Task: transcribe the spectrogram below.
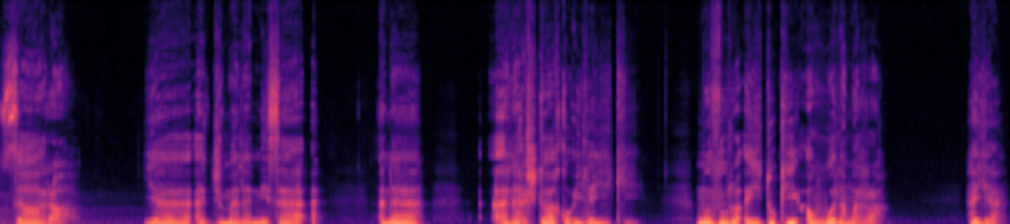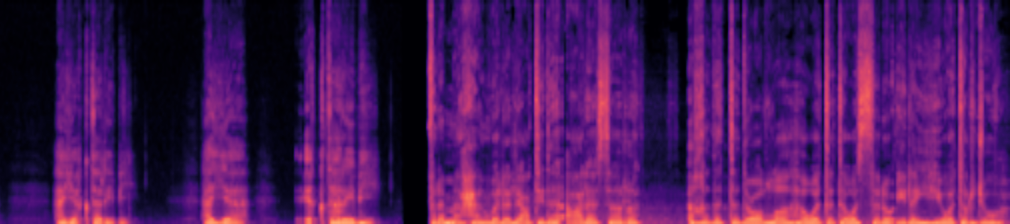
سارة يا أجمل النساء أنا أنا أشتاق إليك. منذ رأيتك أول مرة. هيا هيا اقتربي. هيا اقتربي. فلما حاول الاعتداء على سارة أخذت تدعو الله وتتوسل إليه وترجوه.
